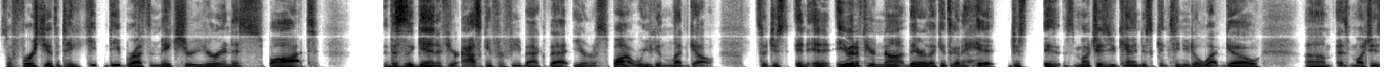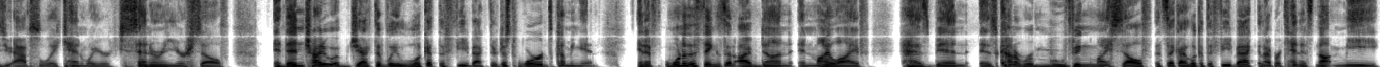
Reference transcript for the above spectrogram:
So, first, you have to take a deep breath and make sure you're in a spot this is again if you're asking for feedback that you're in a spot where you can let go. So just and, and even if you're not there like it's going to hit just as much as you can just continue to let go um, as much as you absolutely can while you're centering yourself and then try to objectively look at the feedback. They're just words coming in. And if one of the things that i've done in my life has been is kind of removing myself. It's like i look at the feedback and i pretend it's not me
